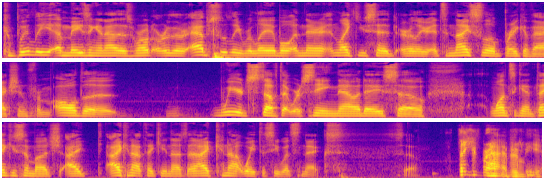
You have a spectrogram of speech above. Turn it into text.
completely amazing and out of this world, or they're absolutely relatable. And they're and like you said earlier, it's a nice little break of action from all the weird stuff that we're seeing nowadays. So, once again, thank you so much. I I cannot thank you enough, and I cannot wait to see what's next. So. Thank you for having me.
